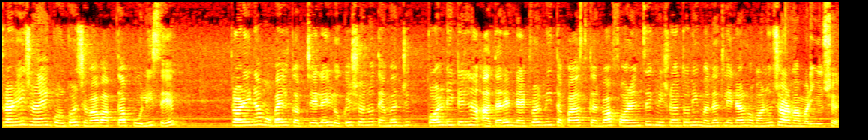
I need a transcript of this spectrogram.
ત્રણેય જણાએ ગોળ ગોળ જવાબ આપતા પોલીસે ત્રણેયના મોબાઈલ કબજે લઈ લોકેશનો તેમજ કોલ ડિટેલના આધારે નેટવર્કની તપાસ કરવા ફોરેન્સિક નિષ્ણાતોની મદદ લેનાર હોવાનું જાણવા મળ્યું છે.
